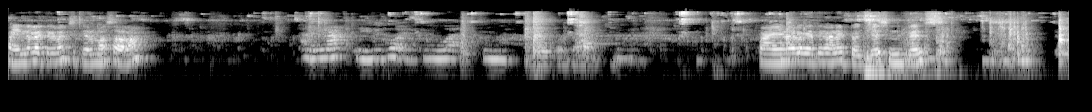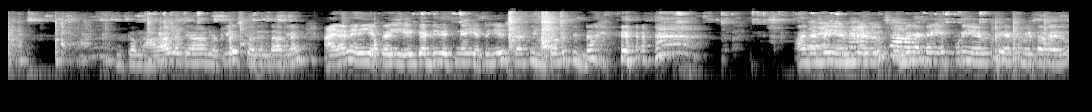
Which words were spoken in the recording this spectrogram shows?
ఫైనల్ అయితే కానీ చికెన్ మసాలా. ఫైనల్గా అయితే కానీ ఇట్లా వచ్చేసింది ఫ్రెండ్స్. ఇంకా మా వాళ్ళు అయితే కానీ రొట్టెలు వేసుకొని తింటారులే. అయినా నేను ఎట్లా ఏ గడ్డి పెట్టినా ఎట్ట చేసినా తింటారు తింటారు. అదంతా ఏం లేదు. ఎందుకంటే ఎప్పుడు ఏ పేర్లు పెట్టలేదు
